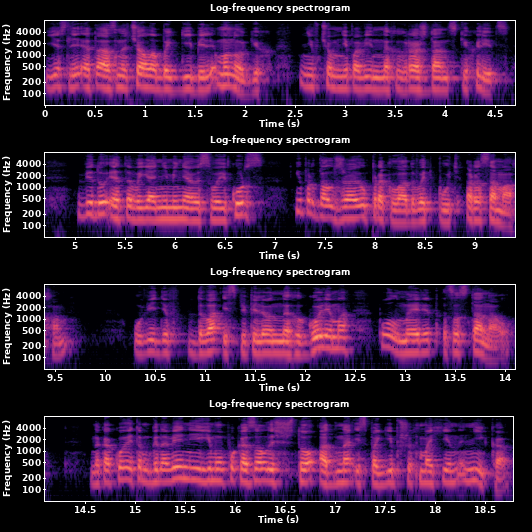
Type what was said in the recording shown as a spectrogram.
если это означало бы гибель многих, ни в чем не повинных гражданских лиц. Ввиду этого я не меняю свой курс и продолжаю прокладывать путь росомахам. Увидев два испепеленных голема, Пол Мерит застонал. На какое-то мгновение ему показалось, что одна из погибших махин Ника,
